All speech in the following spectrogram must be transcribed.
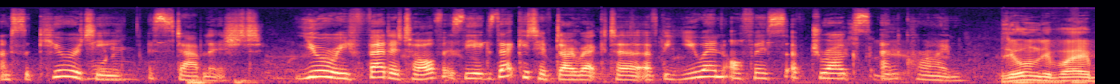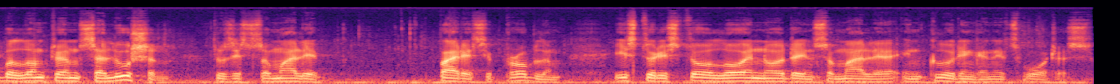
and security established. Yuri Fedotov is the executive director of the UN Office of Drugs and Crime. The only viable long term solution to the Somali piracy problem is to restore law and order in Somalia, including in its waters.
